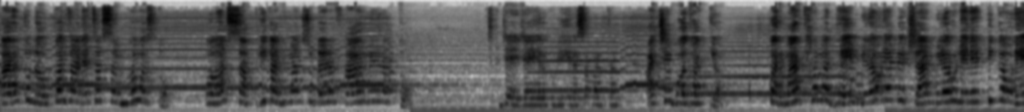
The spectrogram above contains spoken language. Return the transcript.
कारण तो लवकर जाण्याचा संभव असतो. पण सात्विक अभिमान सुटायला फार वेळ लागतो. जय जय रघुवीर समर्थ. आजचे बोधवाक्य. परमार्थामध्ये मिळवण्यापेक्षा मिळवलेले टिकवणे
